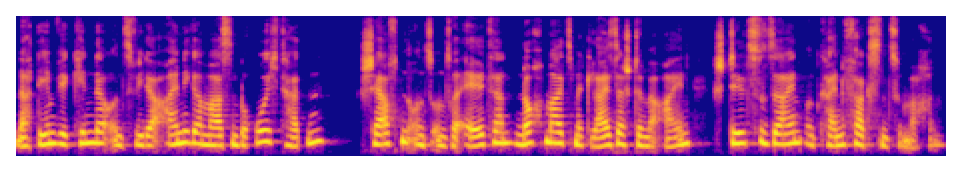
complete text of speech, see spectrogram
Nachdem wir Kinder uns wieder einigermaßen beruhigt hatten, schärften uns unsere Eltern nochmals mit leiser Stimme ein, still zu sein und keine Faxen zu machen.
